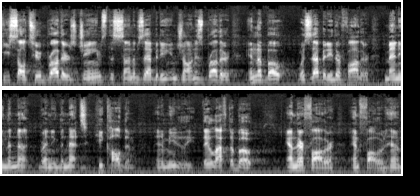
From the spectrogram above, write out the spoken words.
he saw two brothers, James the son of Zebedee and John his brother, in the boat with Zebedee their father, mending the net, mending the nets. He called them, and immediately they left the boat and their father and followed him.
